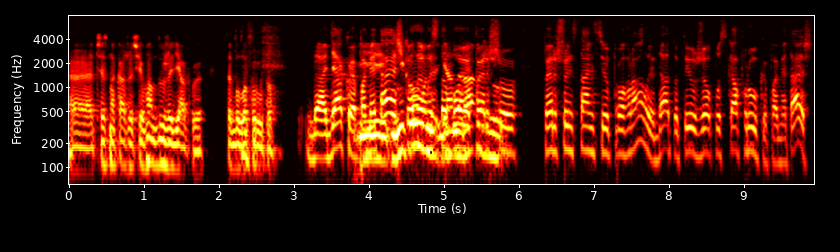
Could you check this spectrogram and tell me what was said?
Е, чесно кажучи, вам дуже дякую. Це було круто. Да, дякую. Пам'ятаєш, коли ми з тобою раджу- першу, першу інстанцію програли, да, то ти вже опускав руки, пам'ятаєш?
